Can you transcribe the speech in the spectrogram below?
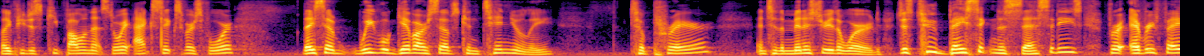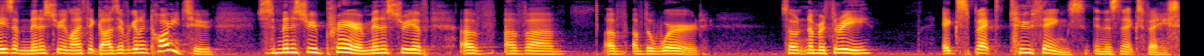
like if you just keep following that story, Acts 6, verse 4, they said, We will give ourselves continually to prayer and to the ministry of the word. Just two basic necessities for every phase of ministry and life that God's ever going to call you to. Just a ministry of prayer, ministry of, of, of, um, of, of the word. So, number three, expect two things in this next phase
